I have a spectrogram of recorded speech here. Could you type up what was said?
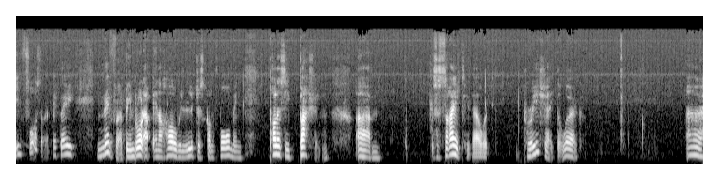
enforced on. If they never been brought up in a whole religious conforming, policy bashing um, society they would appreciate the work. Uh,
